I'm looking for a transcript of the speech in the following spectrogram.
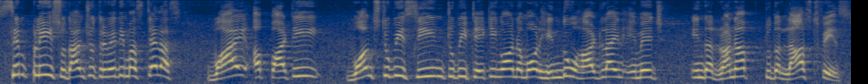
Simply, Sudhanshu Trivedi must tell us why a party wants to be seen to be taking on a more Hindu hardline image in the run up to the last phase.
